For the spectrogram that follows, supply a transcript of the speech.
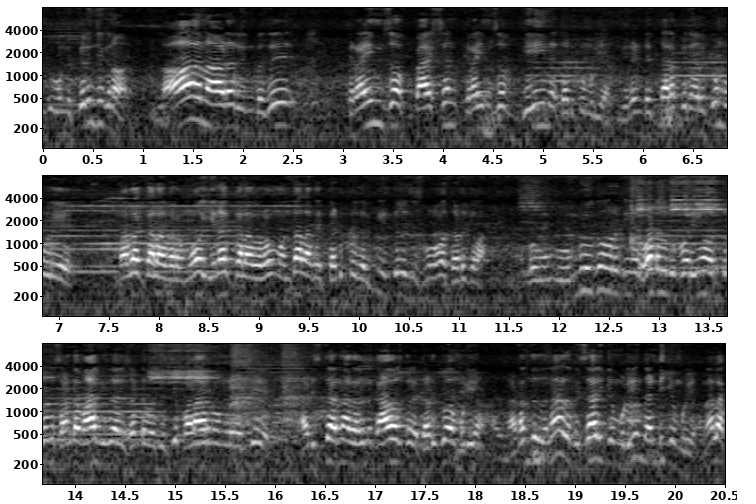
இது ஒன்று தெரிஞ்சுக்கணும். லா அண்ட் ஆர்டர் என்பது crimes of passion crimes of கெயினை தடுக்க முடியாது. இரண்டு தரப்பினருக்கும் ஒரு மத கலவரமோ இனக்கலவரமோ வந்தால் அதை தடுப்பதற்கு இன்டெலிஜென்ஸ் மூலமாக தடுக்கலாம். இப்போ உங்களுக்கும் ஒரு நீங்கள் ஹோட்டலுக்கு போறீங்க ஒருத்தரோட சண்டை வாக்கு சண்டை வந்துச்சு பலாரணம் உங்களை வச்சு அடிச்சிட்டாருன்னா அதை வந்து காவல்துறை தடுக்கவா முடியும். அது நடந்ததுன்னா அதை விசாரிக்க முடியும் தண்டிக்க முடியும். அதனால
